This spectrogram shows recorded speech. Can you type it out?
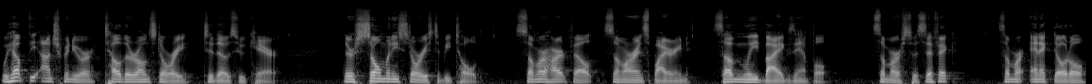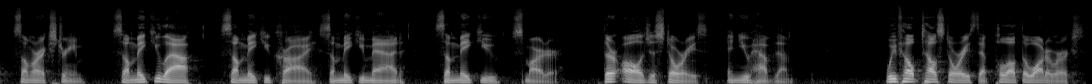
We help the entrepreneur tell their own story to those who care. There's so many stories to be told. Some are heartfelt, some are inspiring, some lead by example. Some are specific, some are anecdotal, some are extreme. Some make you laugh, some make you cry, some make you mad, some make you smarter. They're all just stories, and you have them. We've helped tell stories that pull out the waterworks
